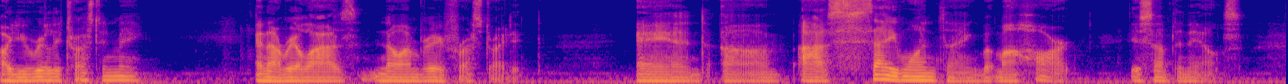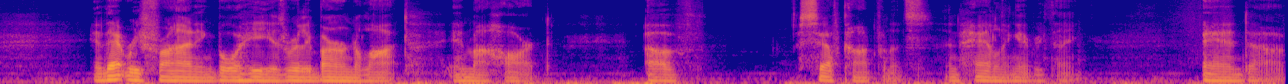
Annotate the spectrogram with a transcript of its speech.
Are you really trusting me? And I realize, no, I'm very frustrated. And um, I say one thing, but my heart is something else. And that refining, boy, he has really burned a lot in my heart of self confidence and handling everything. And uh,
